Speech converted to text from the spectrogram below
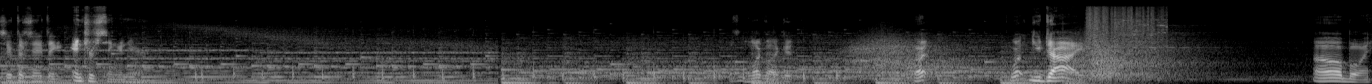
See if there's anything interesting in here. Doesn't look like it. What? What? You died. Oh boy.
